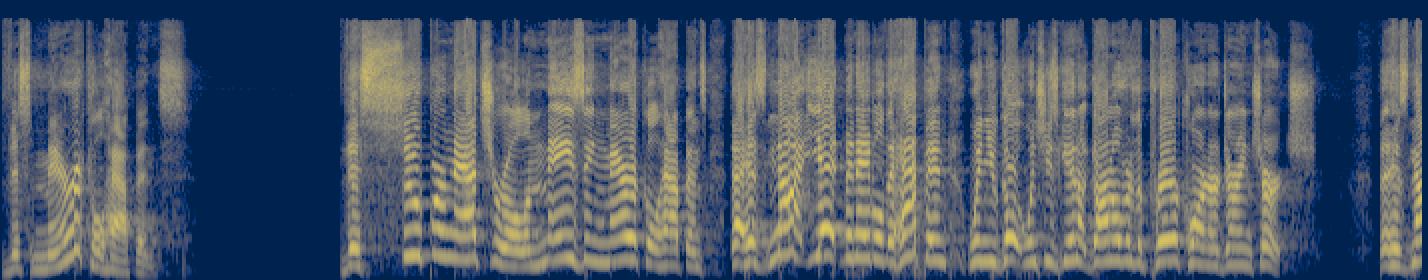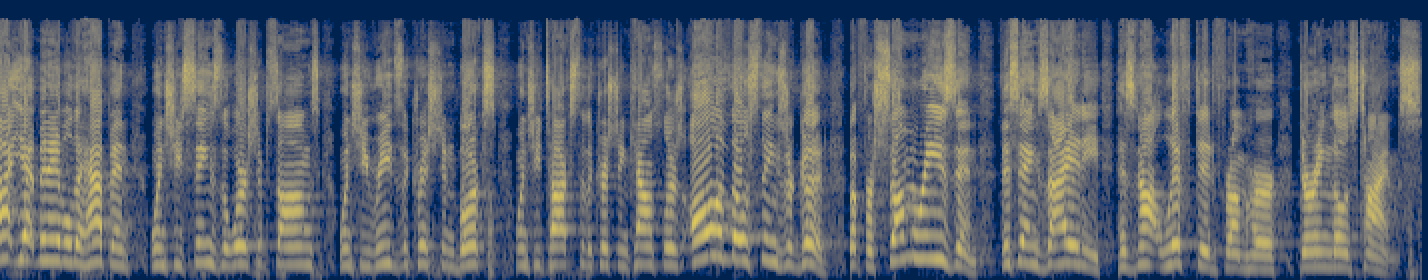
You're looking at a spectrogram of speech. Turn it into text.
this miracle happens this supernatural, amazing miracle happens that has not yet been able to happen when, you go, when she's gone over to the prayer corner during church. That has not yet been able to happen when she sings the worship songs, when she reads the Christian books, when she talks to the Christian counselors. All of those things are good. But for some reason, this anxiety has not lifted from her during those times.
